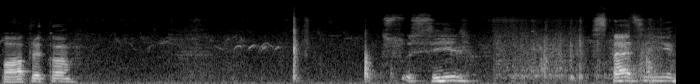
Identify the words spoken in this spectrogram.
паприка, сіль, спеції.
